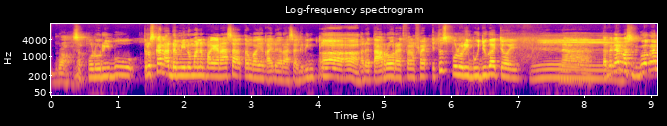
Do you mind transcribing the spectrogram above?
bro sepuluh ribu. Terus kan ada minuman yang pakai rasa atau enggak yang kayak ada rasa green tea, Ah, ah. ada taro, red velvet itu sepuluh ribu juga coy. Hmm. Nah, tapi kan maksud gua kan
